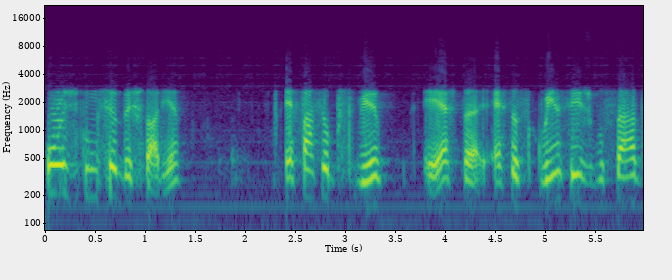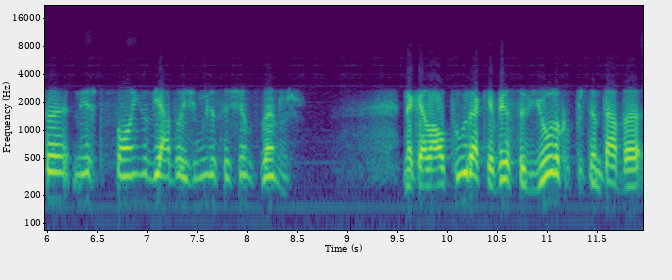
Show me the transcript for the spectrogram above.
Hoje, conhecendo a história, é fácil perceber esta, esta sequência esboçada neste sonho de há 2600 anos. Naquela altura, a cabeça de ouro representava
